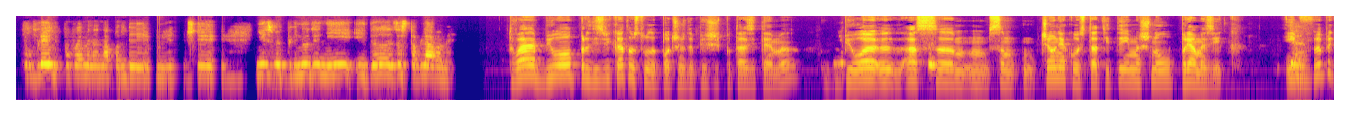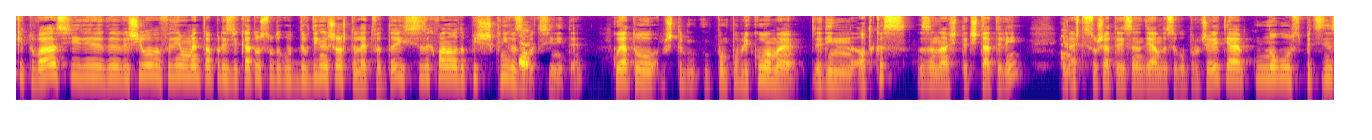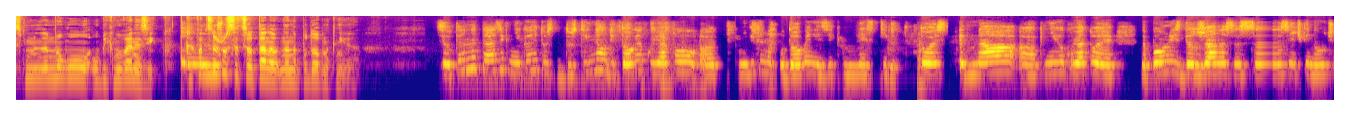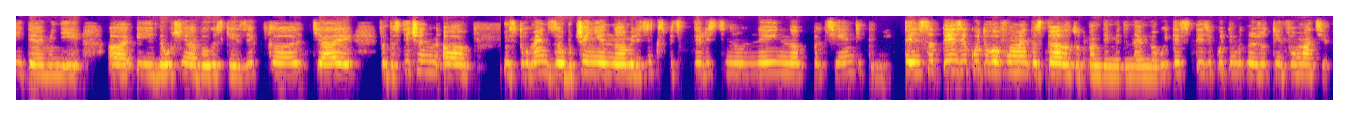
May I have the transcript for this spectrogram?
проблеми по време на една пандемия, че ние сме принудени и да заставляваме това е било предизвикателство да почнеш да пишеш по тази тема. Било е, аз съм, съм чел някои от статиите, имаш много прям език. И yeah. въпреки това си решила в един момент това предизвикателство да, го, да вдигнеш още летвата и си се захванала да пишеш книга yeah. за ваксините, която ще публикуваме един отказ за нашите читатели и нашите слушатели се надявам да са го прочели. Тя е много, специ... много обикновен език. Каква всъщност е целта на, на, на подобна книга? Целта на тази книга е да достигне аудитория, която а, книгите на подобен език не стигат. Тоест, една а, книга, която е напълно издържана с а, всички научни термини а, и научния български език, а, тя е фантастичен а, инструмент за обучение на медицински специалисти, но не и на пациентите ни. Те са тези, които в момента страдат от пандемията най-много и те са тези, които имат нужда от информация.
